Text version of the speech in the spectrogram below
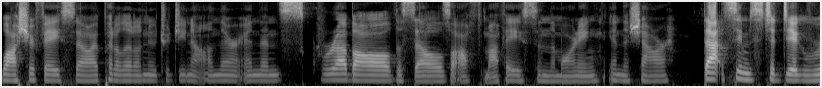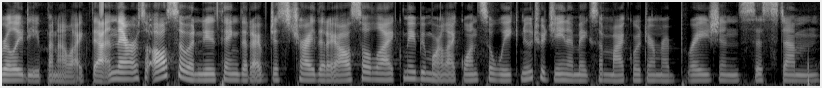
wash your face. So I put a little Neutrogena on there and then scrub all the cells off my face in the morning in the shower. That seems to dig really deep, and I like that. And there's also a new thing that I've just tried that I also like, maybe more like once a week. Neutrogena makes a microdermabrasion system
